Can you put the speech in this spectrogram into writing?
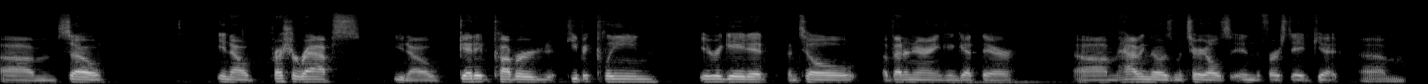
Um, so, you know, pressure wraps, you know, get it covered, keep it clean, irrigate it until a veterinarian can get there. Um, having those materials in the first aid kit, um,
